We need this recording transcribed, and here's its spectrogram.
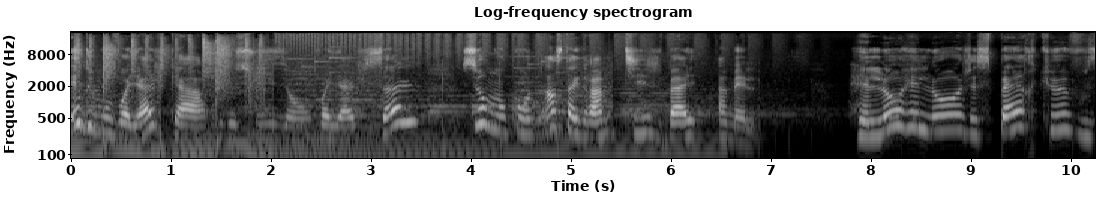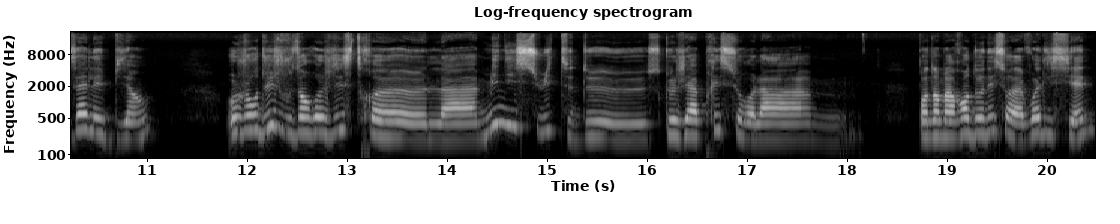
et de mon voyage car je suis en voyage seule sur mon compte Instagram Tige by Amel. Hello, hello, j'espère que vous allez bien. Aujourd'hui, je vous enregistre euh, la mini suite de ce que j'ai appris sur la pendant ma randonnée sur la voie lycienne,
